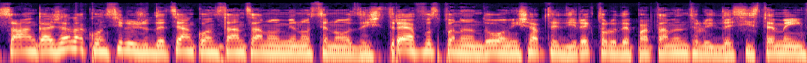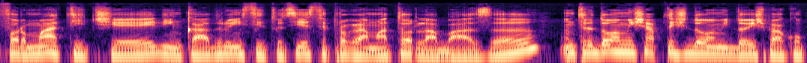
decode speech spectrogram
S-a angajat la Consiliul Județean Constanța în 1993, a fost până în 2007 directorul Departamentului de Sisteme Informatice din cadrul instituției, este programator la bază. Între 2007 și 2012 a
